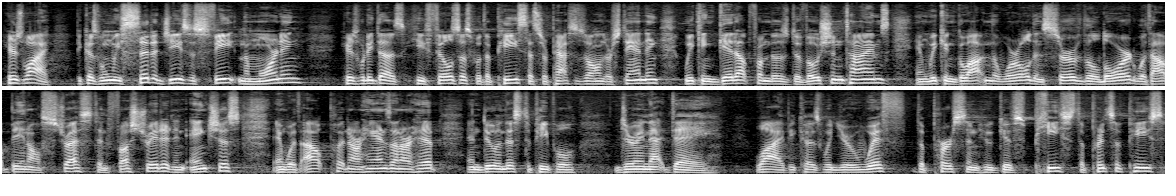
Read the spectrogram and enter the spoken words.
Here's why because when we sit at Jesus' feet in the morning, here's what he does He fills us with a peace that surpasses all understanding. We can get up from those devotion times and we can go out in the world and serve the Lord without being all stressed and frustrated and anxious and without putting our hands on our hip and doing this to people during that day. Why? Because when you're with the person who gives peace, the Prince of Peace,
